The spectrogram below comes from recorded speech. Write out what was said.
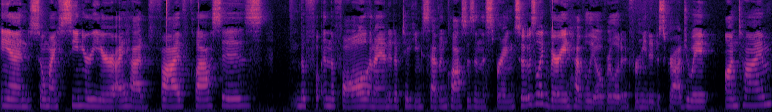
and so my senior year I had five classes the in the fall and I ended up taking seven classes in the spring. So it was like very heavily overloaded for me to just graduate on time.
